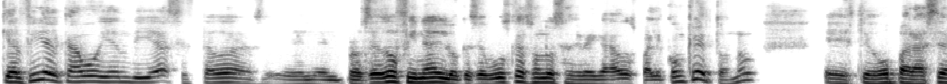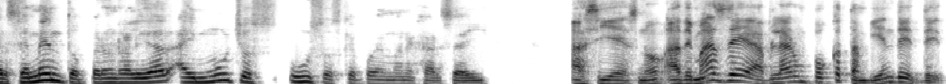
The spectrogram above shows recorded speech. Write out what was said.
que al fin y al cabo hoy en día se está, el, proceso final lo que se busca son los agregados para el concreto, ¿no? Este, o para hacer cemento, pero en realidad hay muchos usos que pueden manejarse ahí. Así es, ¿no? Además de hablar un poco también de,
